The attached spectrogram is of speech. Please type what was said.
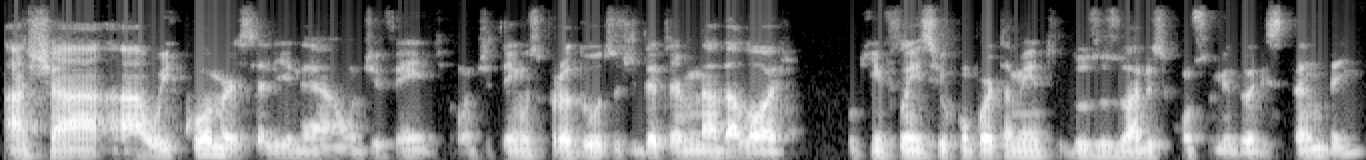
achar o e-commerce ali, né? Onde vende, onde tem os produtos de determinada loja, o que influencia o comportamento dos usuários e consumidores também.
